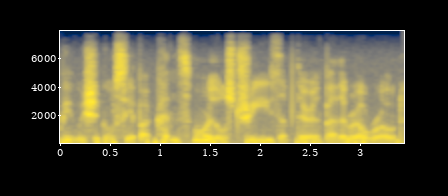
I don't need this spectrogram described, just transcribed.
maybe we should go see about cutting some more of those trees up there by the railroad.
